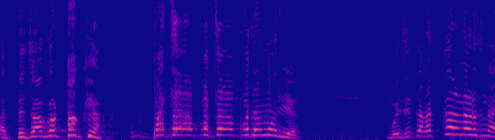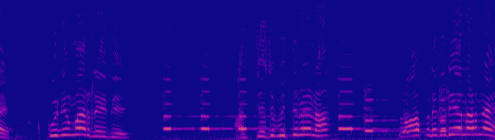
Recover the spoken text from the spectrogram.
आणि त्याच्या अंगावर टाकूया. आणि पता पता पता मारूया. म्हणजे त्याला कळणारच नाही. कुणी मारले ते? आणि त्याच्या भीतीने आहे ना तो आपल्याकडे येणार नाही.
